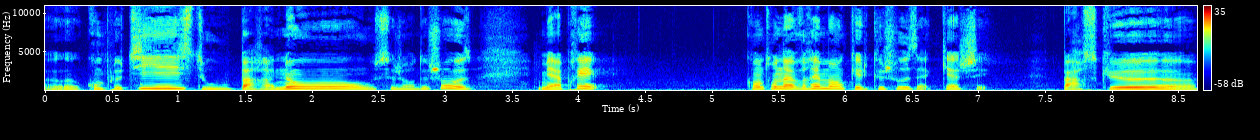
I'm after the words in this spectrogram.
euh, complotiste ou parano ou ce genre de choses. Mais après, quand on a vraiment quelque chose à cacher, parce que euh,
